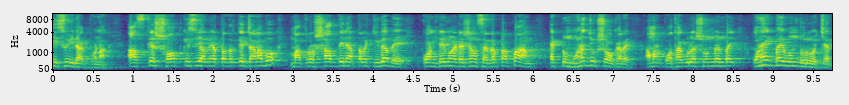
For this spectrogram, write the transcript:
কিছুই রাখব না। আজকে সব কিছুই আমি আপনাদেরকে জানাব। মাত্র সাত দিনে আপনারা কীভাবে কন্টেন্ট মনিটাইজেশন সেট আপটা পান, একটু মনোযোগ সহকারে আমার কথাগুলো শুনবেন ভাই। অনেক ভাই বন্ধু রয়েছেন,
